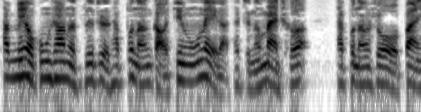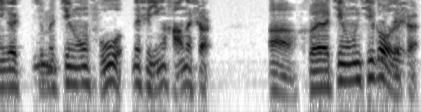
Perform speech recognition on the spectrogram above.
他没有工商的资质，他不能搞金融类的，他只能卖车，他不能说我办一个什么金融服务，那是银行的事儿啊和金融机构的事儿。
